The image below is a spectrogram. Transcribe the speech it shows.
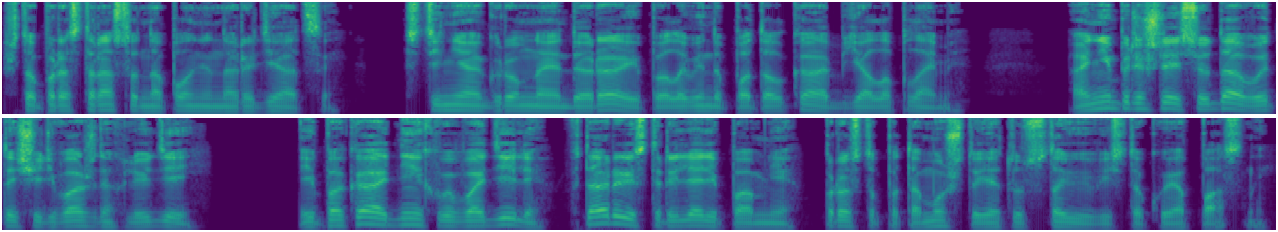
что пространство наполнено радиацией. В стене огромная дыра, и половина потолка объяла пламя. Они пришли сюда вытащить важных людей. И пока одни их выводили, вторые стреляли по мне, просто потому, что я тут стою весь такой опасный.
